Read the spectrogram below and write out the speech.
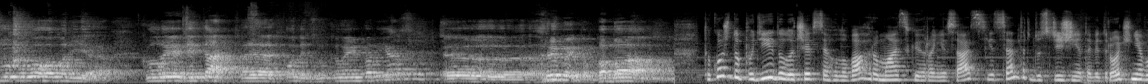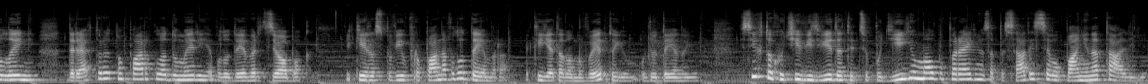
звукового бар'єра. Коли літак переходить звуковий бар'єр, е, гримить баба. Також до події долучився голова громадської організації Центр дослідження та відродження Волині, директор етнопарку Ладомирія Володимир Дзьобак, який розповів про пана Володимира, який є талановитою людиною. Всі, хто хотів відвідати цю подію, мав попередньо записатися у пані Наталії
